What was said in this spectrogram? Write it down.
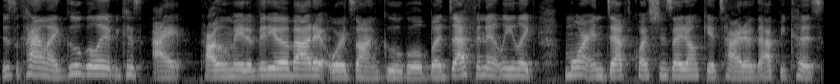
just kind of like Google it because I probably made a video about it or it's on Google. But definitely like more in-depth questions. I don't get tired of that because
